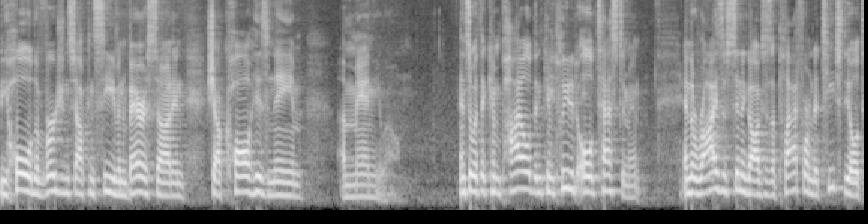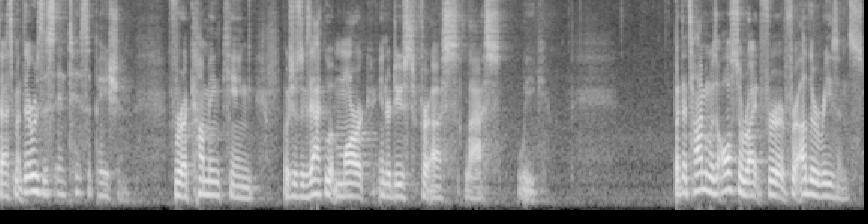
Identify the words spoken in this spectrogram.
Behold, the virgin shall conceive and bear a son, and shall call his name Emmanuel." And so, with the compiled and completed Old Testament and the rise of synagogues as a platform to teach the Old Testament, there was this anticipation for a coming king which is exactly what Mark introduced for us last week. But the timing was also right for, for other reasons.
